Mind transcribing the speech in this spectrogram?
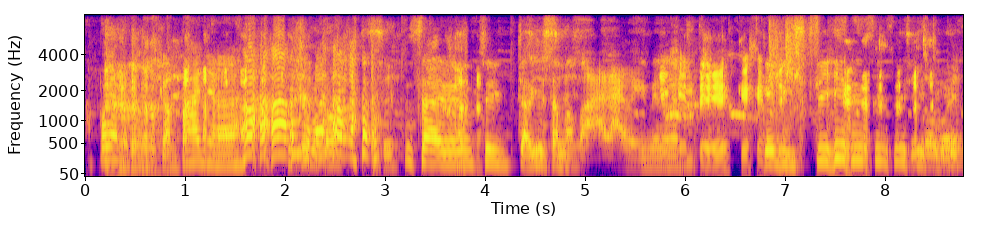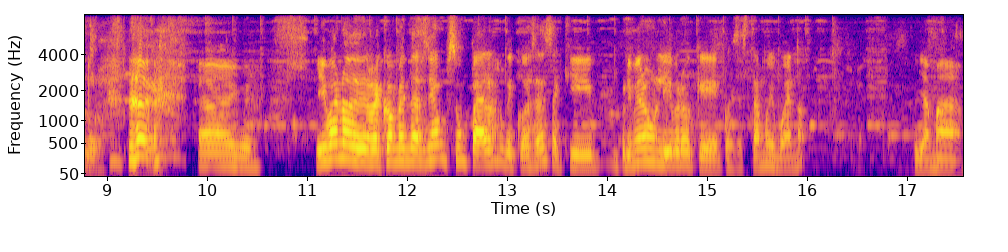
apóyame con mi campaña. ¿Cómo no? Sí. O sea, sí, sí, esa mamada, güey. Qué gente, ¿eh? Qué gente. sí, sí, sí. sí, bueno. Ay, güey. Y bueno, de recomendación, pues un par de cosas. Aquí, primero un libro que pues está muy bueno. Se llama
